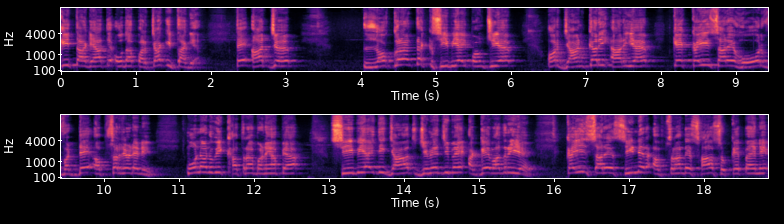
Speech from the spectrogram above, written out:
ਕੀਤਾ ਗਿਆ ਤੇ ਉਹਦਾ ਪਰਚਾ ਕੀਤਾ ਗਿਆ। ਤੇ ਅੱਜ ਲੋਕਰਾਂ ਤੱਕ ਸੀਬੀਆਈ ਪਹੁੰਚੀ ਹੈ ਔਰ ਜਾਣਕਾਰੀ ਆ ਰਹੀ ਹੈ ਕਿ ਕਈ ਸਾਰੇ ਹੋਰ ਵੱਡੇ ਅਫਸਰ ਜਿਹੜੇ ਨੇ ਉਹਨਾਂ ਨੂੰ ਵੀ ਖਤਰਾ ਬਣਿਆ ਪਿਆ। ਸੀਬੀਆਈ ਦੀ ਜਾਂਚ ਜਿਵੇਂ ਜਿਵੇਂ ਅੱਗੇ ਵਧ ਰਹੀ ਹੈ, ਕਈ ਸਾਰੇ ਸੀਨੀਅਰ ਅਫਸਰਾਂ ਦੇ ਸਾਹ ਸੁੱਕੇ ਪਏ ਨੇ।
